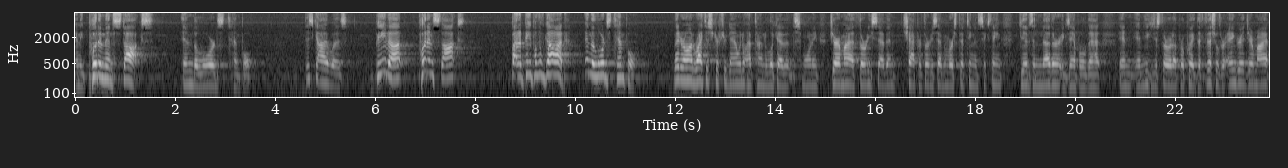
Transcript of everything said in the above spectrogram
and he put him in stocks in the Lord's temple. This guy was beat up put in stocks by the people of God in the Lord's temple. Later on, write the scripture down. We don't have time to look at it this morning. Jeremiah 37, chapter 37, verse 15 and 16 gives another example of that. And, and you can just throw it up real quick. The officials were angry at Jeremiah.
